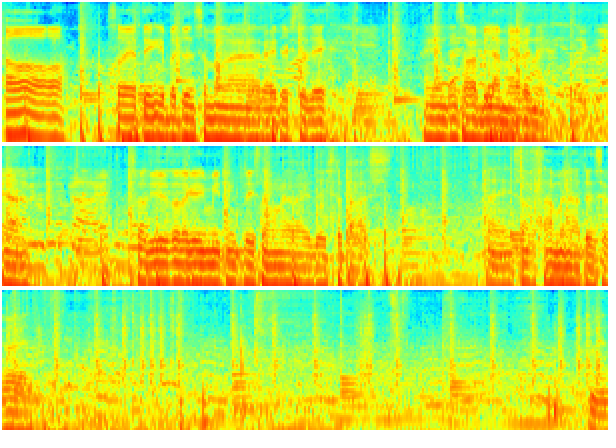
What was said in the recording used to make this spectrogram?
Oo, oo, oo. So ito yung iba dun sa mga riders today. Hanggang dun sa kabila meron eh. Yan. So dito talaga yung meeting place ng mga riders sa taas. Ay, isang kasama natin si Roel. Ayan.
